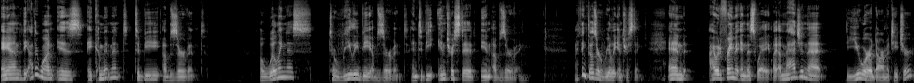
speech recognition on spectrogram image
And the other one is a commitment to be observant, a willingness to really be observant and to be interested in observing. I think those are really interesting. And I would frame it in this way like, imagine that you were a Dharma teacher,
